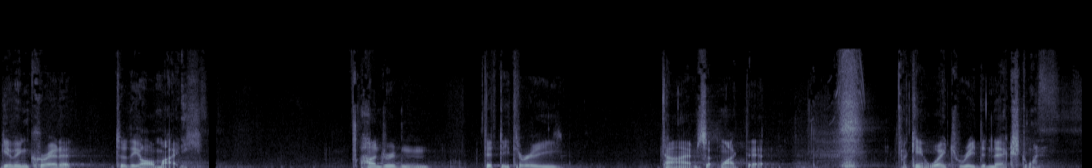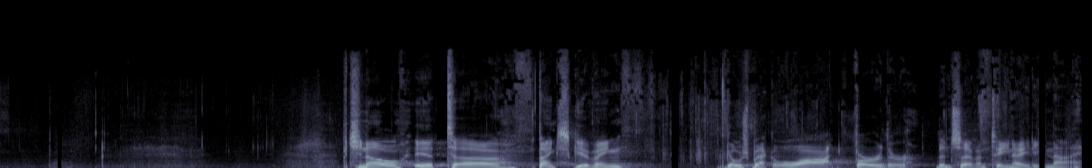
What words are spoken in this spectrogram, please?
giving credit to the Almighty. 153 times, something like that. I can't wait to read the next one. But you know, it uh, Thanksgiving goes back a lot further than 1789.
